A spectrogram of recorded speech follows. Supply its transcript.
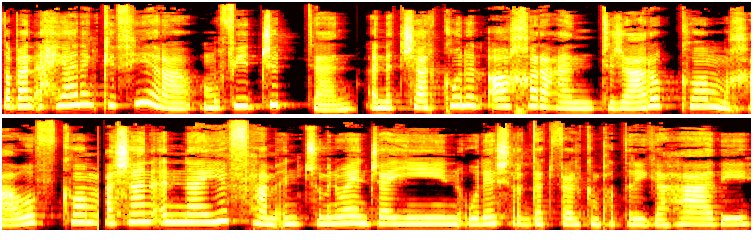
طبعا أحيانا كثيرة مفيد جدا أن تشاركون الآخر عن تجاربكم مخاوفكم عشان أنه يفهم أنتم من وين جايين وليش ردة فعلكم بهالطريقة هذه.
